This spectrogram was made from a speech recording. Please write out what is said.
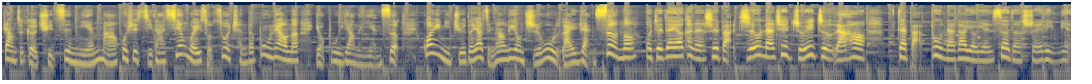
让这个取自棉麻或是其他纤维所做成的布料呢有不一样的颜色。关于你觉得要怎么样利用植物来染色呢？我觉得有可能是把植物拿去煮一煮，然后再把布拿到有颜色的水里面，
